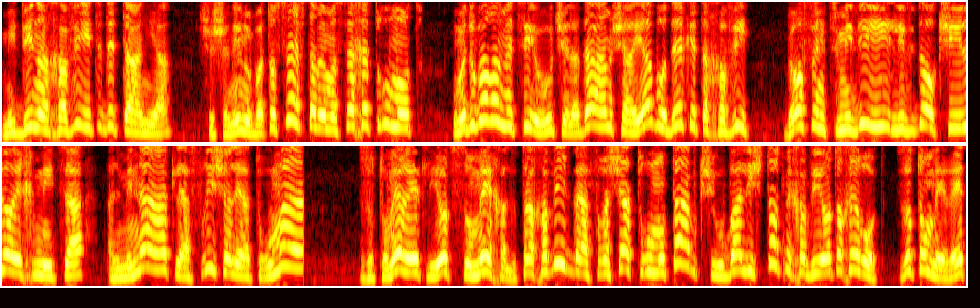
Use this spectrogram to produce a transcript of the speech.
מדין החבית דתניא, ששנינו בתוספתא במסכת תרומות. ומדובר על מציאות של אדם שהיה בודק את החבית באופן תמידי לבדוק שהיא לא החמיצה, על מנת להפריש עליה תרומה זאת אומרת, להיות סומך על אותה חבית בהפרשת תרומותיו כשהוא בא לשתות מחביות אחרות. זאת אומרת,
